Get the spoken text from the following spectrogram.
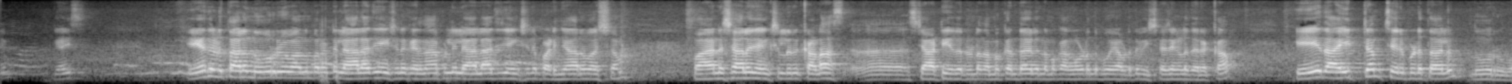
ആയിരിക്കും. ഗൈസ് ഏതെടുത്താലും നൂറ് രൂപ എന്ന് പറഞ്ഞിട്ട് ലാലാജി ജംഗ്ഷന് കരുനാഗപ്പള്ളി ലാലാജി ജംഗ്ഷന് പടിഞ്ഞാറ് വശം വായനശാല ജംഗ്ഷനിൽ ഒരു കട സ്റ്റാർട്ട് ചെയ്തിട്ടുണ്ട്. നമുക്ക് എന്തായാലും നമുക്ക് അങ്ങോട്ടൊന്ന് പോയി അവിടുത്തെ വിശേഷങ്ങൾ തിരക്കാം. ഏത് ഐറ്റം ചെരുപ്പെടുത്താലും നൂറ് രൂപ.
